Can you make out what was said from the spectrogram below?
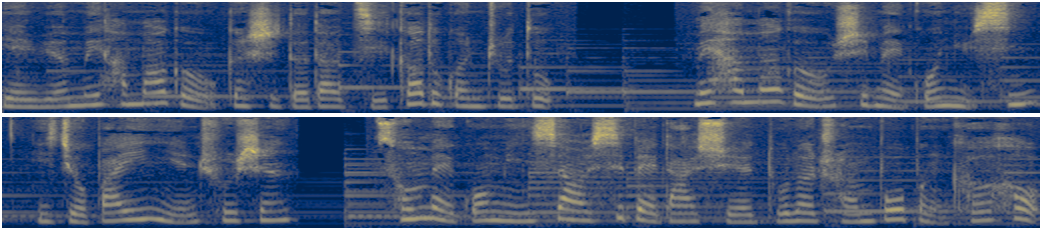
演员梅罕· g o 更是得到极高的关注度。梅罕· g o 是美国女星，一九八一年出生，从美国名校西北大学读了传播本科后。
